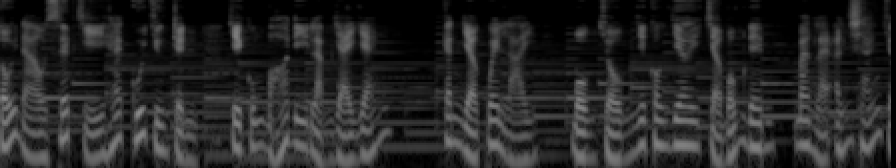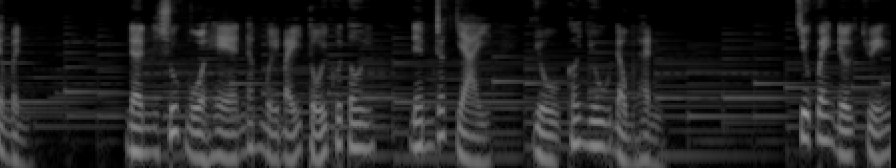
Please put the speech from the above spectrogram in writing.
Tối nào sếp chị hát cuối chương trình, chị cũng bỏ đi làm dài dáng. Canh giờ quay lại, bồn chồn như con dơi chờ bóng đêm mang lại ánh sáng cho mình. Nên suốt mùa hè năm 17 tuổi của tôi, đêm rất dài, dù có nhu đồng hành. Chưa quen được chuyện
